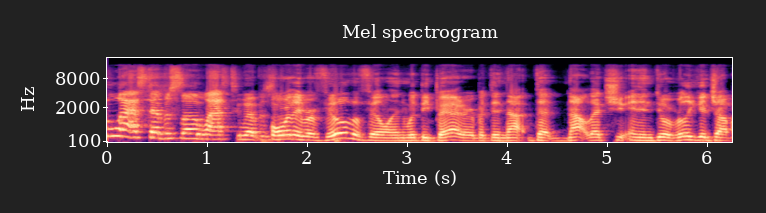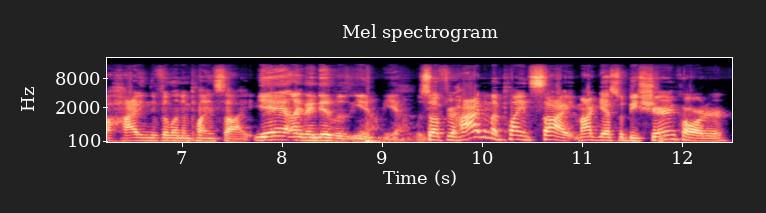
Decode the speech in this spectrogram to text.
the last episode, last two episodes. or they reveal the villain would be better, but then not that not let you and then do a really good job of hiding the villain in plain sight. yeah, like they did with you know yeah. So if you're hiding them in plain sight, my guess would be Sharon Carter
